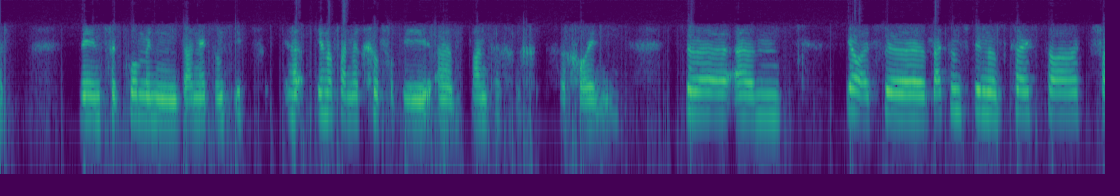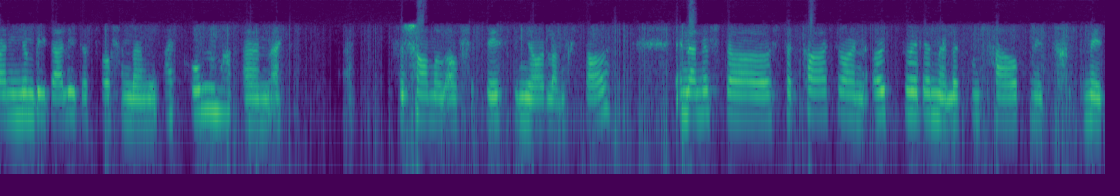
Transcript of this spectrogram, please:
as mense kom en dan net ons iets uh, een of ander gif op die uh, plante gegooi nie. So ehm um, ja, so wat ons doen ons kry start van Numbi Valley dis waar van dan ek kom ehm um, ek, ek versamel al vir 16 jaar lank staat. En dan is daar staccato en oudsoort en hulle kom help met met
